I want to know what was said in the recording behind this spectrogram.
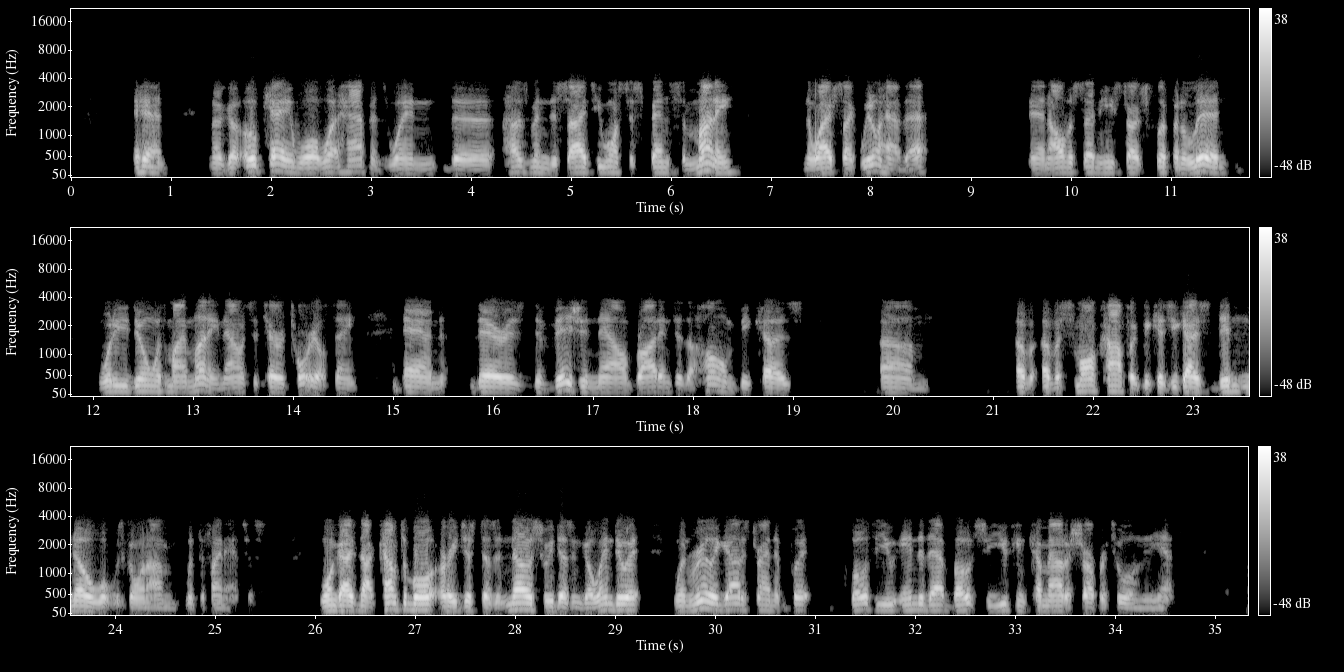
And I go, "Okay, well, what happens when the husband decides he wants to spend some money?" And the wife's like, "We don't have that." And all of a sudden, he starts flipping a lid. What are you doing with my money? Now it's a territorial thing, and there is division now brought into the home because um, of, of a small conflict because you guys didn't know what was going on with the finances. One guy's not comfortable or he just doesn't know, so he doesn't go into it. When really God is trying to put both of you into that boat so you can come out a sharper tool in the end.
